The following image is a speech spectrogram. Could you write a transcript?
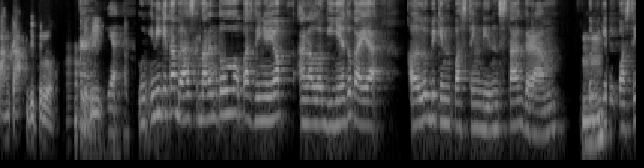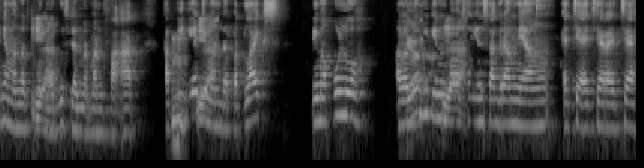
angka gitu loh. Jadi Ya, ini kita bahas kemarin tuh pas di New York analoginya tuh kayak kalau lu bikin posting di Instagram, lu Mhm. bikin posting yang menurut lu Iya. bagus dan bermanfaat, tapi Hmm, dia iya. cuma dapat likes 50. Kalau Iya. lu bikin Iya. post di Instagram yang ece-ece receh,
